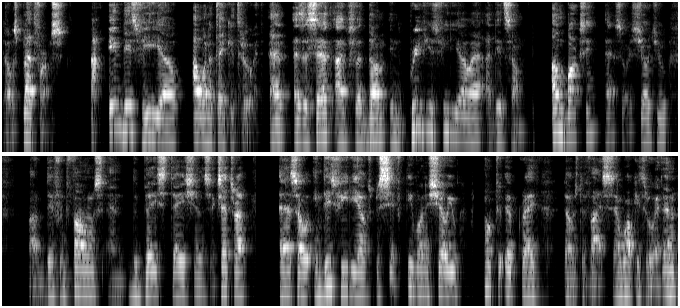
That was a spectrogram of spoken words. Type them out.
those platforms. Now, in this video, I want to take you through it. And as I said, I've uh, done in the previous video, I did some unboxing. So I showed you about different phones and the base stations, etc. Uh, so in this video, specifically want to show you how to upgrade those devices and walk you through it. And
